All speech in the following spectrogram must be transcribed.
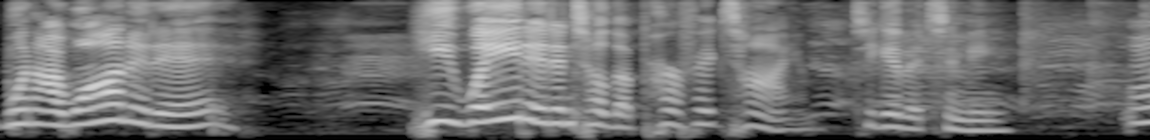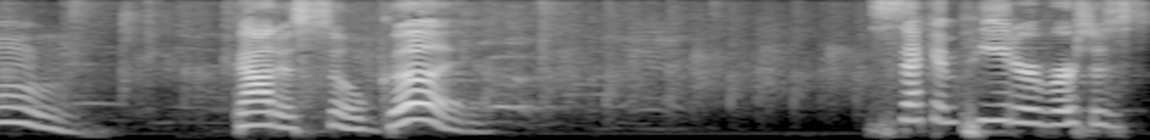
when I wanted it. He waited until the perfect time to give it to me. Mm. God is so good. Second Peter verses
